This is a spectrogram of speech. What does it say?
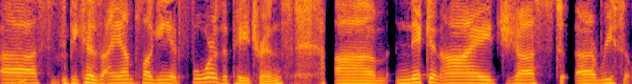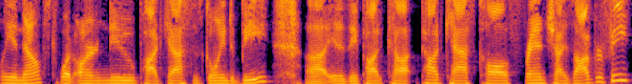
uh, s- because I am plugging it for the patrons. Um, Nick and I just uh, recently announced what our new podcast is going to be. Uh, it is a podca- podcast called Franchisography,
